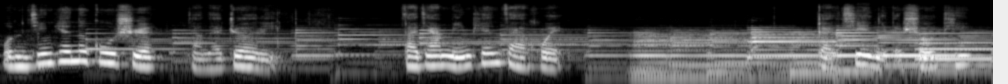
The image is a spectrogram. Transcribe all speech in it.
我们今天的故事讲在这里，大家明天再会。感谢你的收听。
